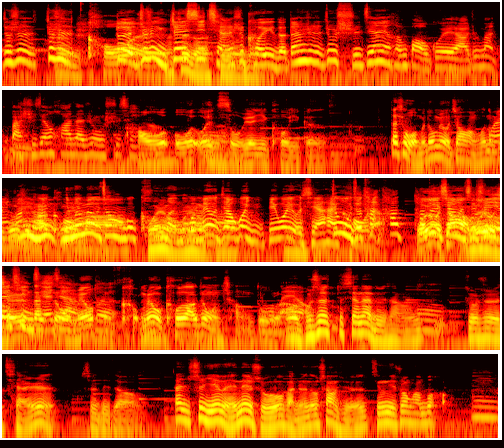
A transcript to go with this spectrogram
就是就是抠对，哎就是你珍惜钱是可以的，但是就时间也很宝贵啊，就把把时间花在这种事情上。好，我我我此我愿意扣一根，但是我们都没有交往过，那不就啊你们是他扣你们没有交往过抠门的我吗？我没有交过比我有钱还就我觉得抠的。他他他我有对交往过有象其实也钱人但是我挺节俭，对没有很，抠，没有抠到这种程度了。不是现在对象，就是前任是比较，但是因为那时候反正都上学，经济状况不好，嗯，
